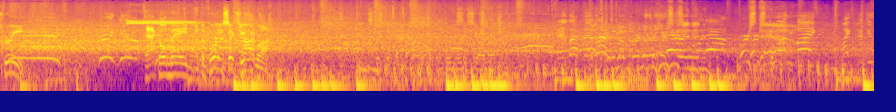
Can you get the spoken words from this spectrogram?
Screen. Tackle made at the 46-yard line. Man left, man left. Houston and first First down. one, Mike. Mike 51.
